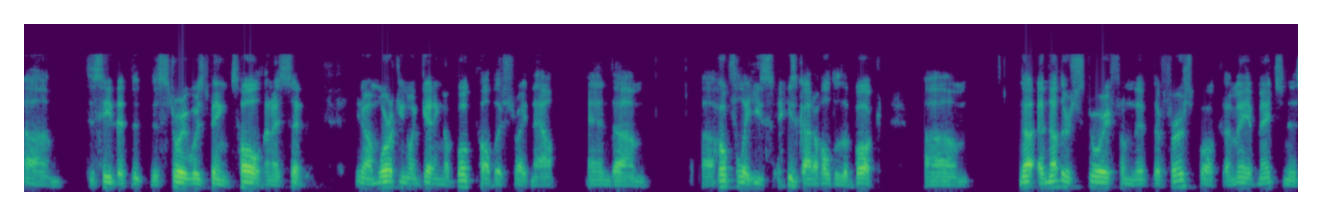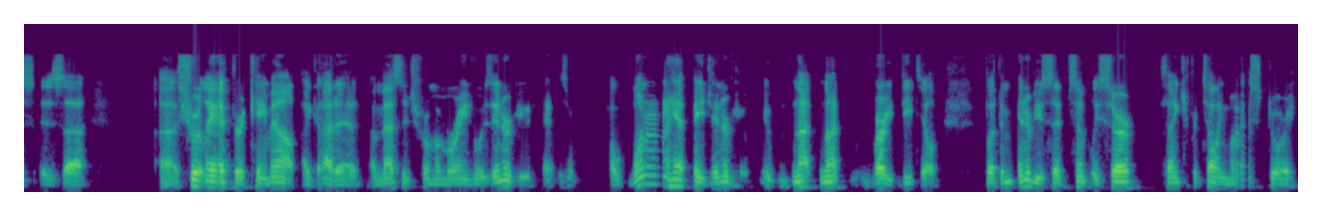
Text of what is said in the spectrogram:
um, to see that the, the story was being told. And I said, you know, I'm working on getting a book published right now, and um, uh, hopefully he's he's got a hold of the book. Um, no, another story from the, the first book, I may have mentioned this, is uh, uh, shortly after it came out, I got a, a message from a Marine who was interviewed. It was a, a one and a half page interview, it, not not very detailed, but the interview said simply, "Sir, thank you for telling my story,"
